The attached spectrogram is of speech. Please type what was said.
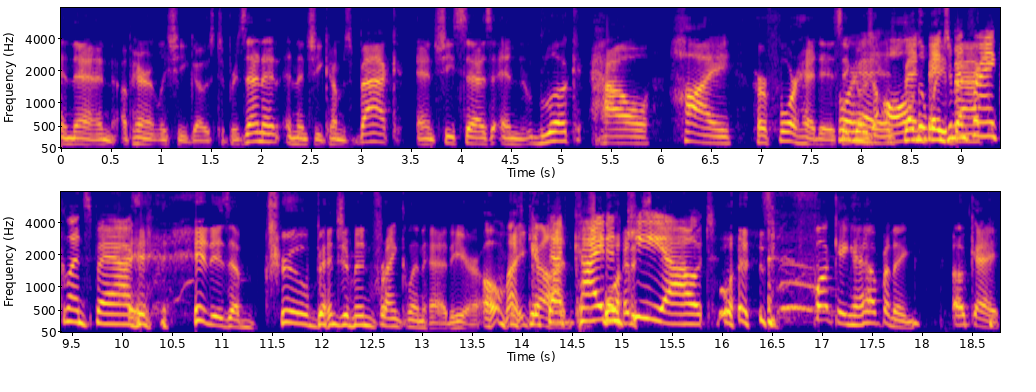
And then apparently she goes to present it, and then she comes back and she says, "And look how high her forehead is. Forehead it goes is all Ben- the way Benjamin back. Franklin's back. it is a true Benjamin Franklin head here. Oh my Get god! Get that kite and What is- key out. what is fucking happening? Okay,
